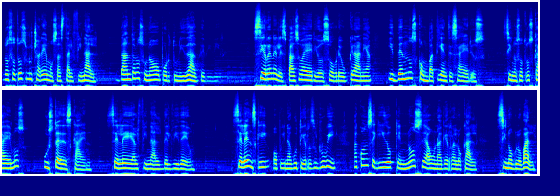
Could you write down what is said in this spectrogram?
Nosotros lucharemos hasta el final, dándonos una oportunidad de vivir. Cierren el espacio aéreo sobre Ucrania y dennos combatientes aéreos. Si nosotros caemos, ustedes caen. Se lee al final del video. Zelensky, opina Gutiérrez Rubí, ha conseguido que no sea una guerra local, sino global,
